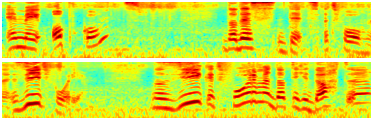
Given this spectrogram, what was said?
in mij opkomt. Dat is dit, het volgende. Zie het voor je dan zie ik het voor me dat die gedachte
